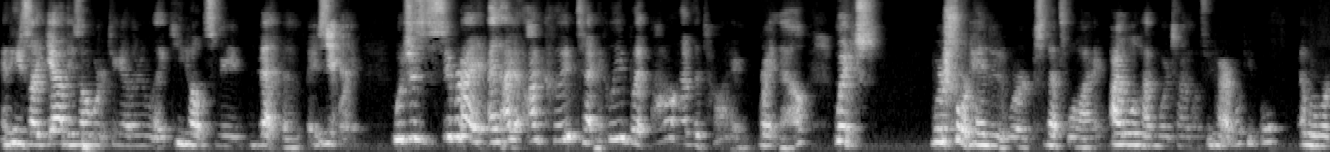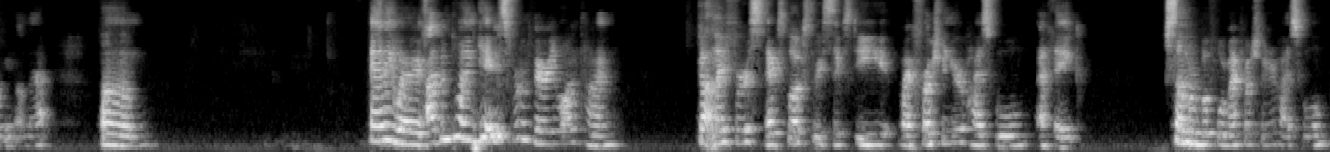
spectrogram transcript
And he's like, yeah, these all work together. Like, he helps me vet them, basically. Which is super nice. And I, I could technically, but I don't have the time right now. Which we're shorthanded at work, so that's why. I will have more time once we hire more people, and we're working on that. Um, Anyway, I've been playing games for a very long time. Got my first Xbox 360 my freshman year of high school, I think. Summer before my freshman year of high school.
